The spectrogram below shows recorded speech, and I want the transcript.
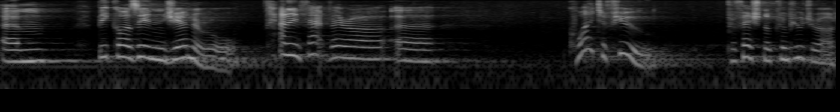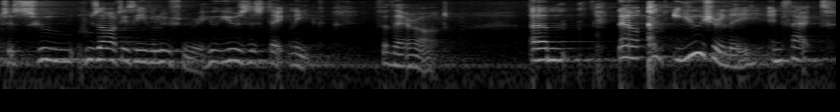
Um, because, in general, and in fact, there are uh, quite a few professional computer artists who, whose art is evolutionary, who use this technique for their art. Um, now, usually, in fact,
